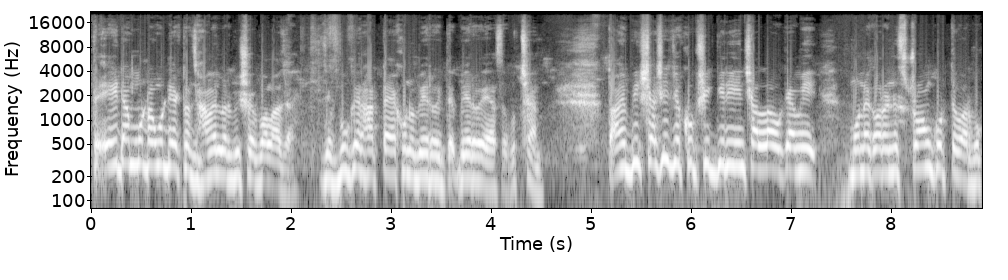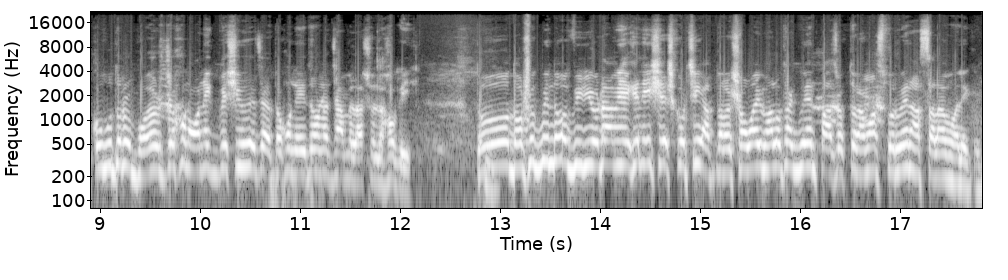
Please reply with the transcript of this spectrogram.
তো এইটা মোটামুটি একটা ঝামেলার বিষয় বলা যায় যে বুকের হাটটা এখনও বের হইতে বের হয়ে আছে, বুঝছেন? তো আমি বিশ্বাসী যে খুব শিগগিরই ইনশাল্লাহ ওকে আমি মনে করেন স্ট্রং করতে পারব। কবুতরের বয়স যখন অনেক বেশি হয়ে যায়, তখন এই ধরনের ঝামেলা আসলে হবেই। তো দর্শকবৃন্দ, ভিডিওটা আমি এখানেই শেষ করছি। আপনারা সবাই ভালো থাকবেন। পাঁচ অক্ট নামাজ পড়বেন। আসসালামু আলাইকুম।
